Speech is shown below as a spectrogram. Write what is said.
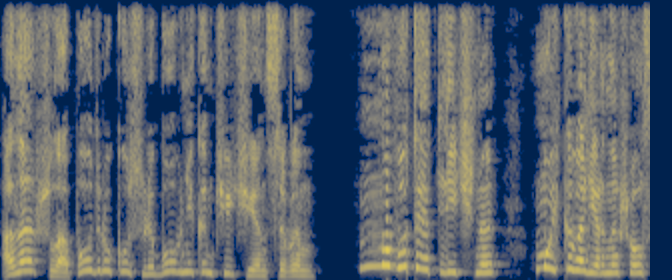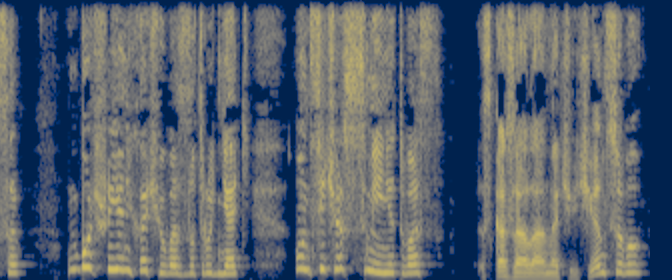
она шла под руку с любовником Чеченцевым. — Ну вот и отлично. мой кавалер нашелся. Больше я не хочу вас затруднять. Он сейчас сменит вас, — сказала она Чеченцеву,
